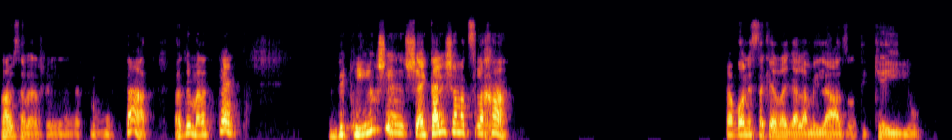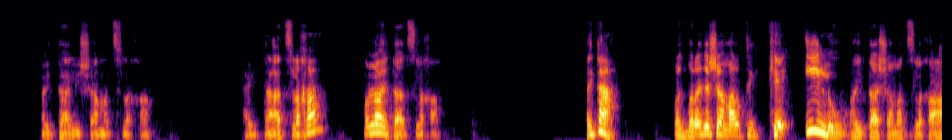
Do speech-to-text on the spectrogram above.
מה מסתבר שהיא מופתעת? ואז היא אומרת, כן. זה כאילו ש... שהייתה לי שם הצלחה. עכשיו בואו נסתכל רגע על המילה הזאת, כאילו הייתה לי שם הצלחה. הייתה הצלחה או לא הייתה הצלחה? הייתה. רק ברגע שאמרתי כאילו הייתה שם הצלחה,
